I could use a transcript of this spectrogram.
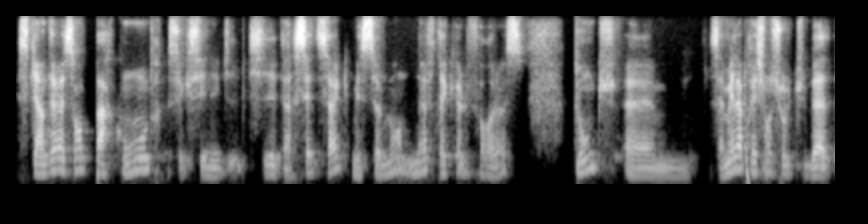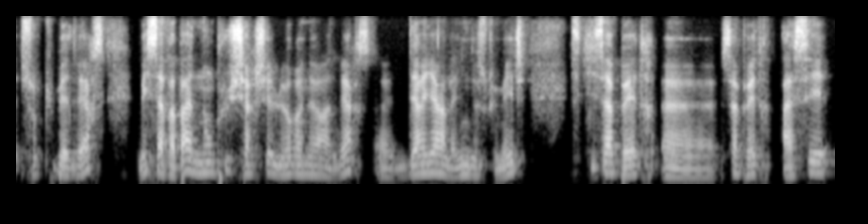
Ce qui est intéressant par contre, c'est que c'est une équipe qui est à 7 sacs mais seulement 9 tackles for a loss. Donc, euh, ça met la pression sur le QB, adverse, mais ça ne va pas non plus chercher le runner adverse euh, derrière la ligne de scrimmage, ce qui ça peut être, euh, assez,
